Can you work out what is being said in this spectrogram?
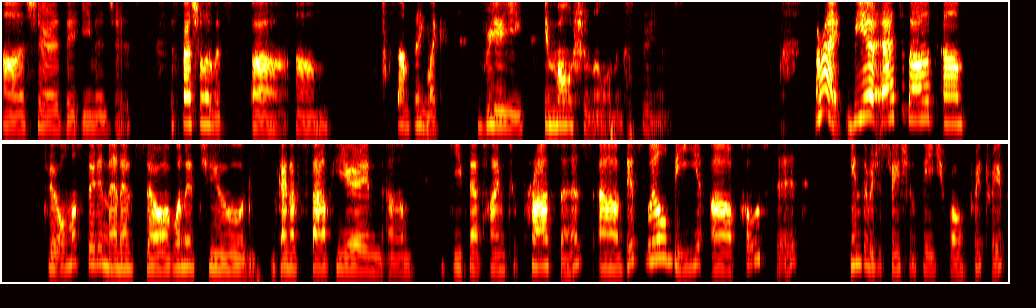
uh, share the images, especially if it's uh, um, something like really emotional experience. All right, we are at about um, the almost 30 minutes, so I wanted to kind of stop here and um, give that time to process. Uh, this will be uh, posted in the registration page for pre-trip.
